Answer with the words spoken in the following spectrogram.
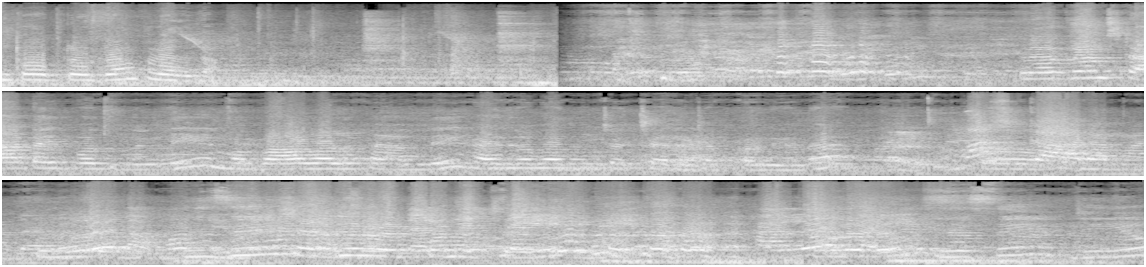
ఇంకో ప్రోగ్రామ్కి వెళ్దాం. ప్రోగ్రామ్ స్టార్ట్ అయిపోతుందండి. మా బావ వాళ్ళ ఫ్యామిలీ హైదరాబాద్ నుంచి వచ్చారని చెప్పాను కదా. బిజీ షెడ్యూల్ పెట్టుకొని వచ్చారు. జియో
